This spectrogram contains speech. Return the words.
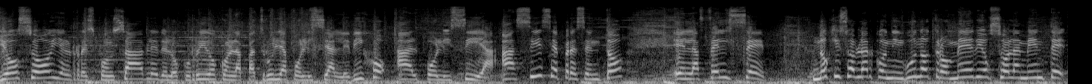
Yo soy el responsable de lo ocurrido con la patrulla policial, le dijo al policía. Así se presentó en la FELC. No quiso hablar con ningún otro medio, solamente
